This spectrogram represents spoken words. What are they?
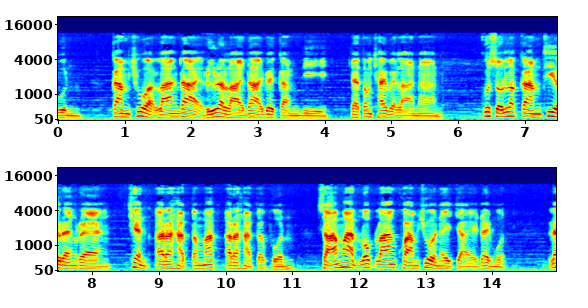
บุญ กรรมชั่วล้างได้หรือละลายได้ด้วยกรรมดี แต่ต้องใช้เวลานาน กุศลกรรมที่แรงๆ เช่น อรหัตตมรรคอรหัตผล สามารถลบล้างความชั่วในใจได้หมด และ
